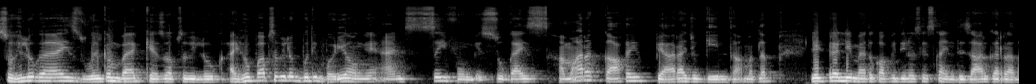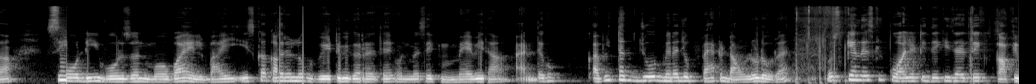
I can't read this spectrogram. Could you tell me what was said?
So hello guys welcome back कैसे हो आप सभी लोग? आई होप आप सभी लोग बहुत ही बढ़िया होंगे एंड सेफ़ होंगे। सो गाइस हमारा काफ़ी प्यारा जो गेम था मतलब लिटरली मैं तो काफ़ी दिनों से इसका इंतज़ार कर रहा था। C O D version mobile भाई, इसका काफ़ी लोग वेट भी कर रहे थे। उनमें से एक मैं भी था। एंड देखो अभी तक जो मेरा जो पैक डाउनलोड हो रहा है, उसके अंदर इसकी क्वालिटी देखी जाए तो काफ़ी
